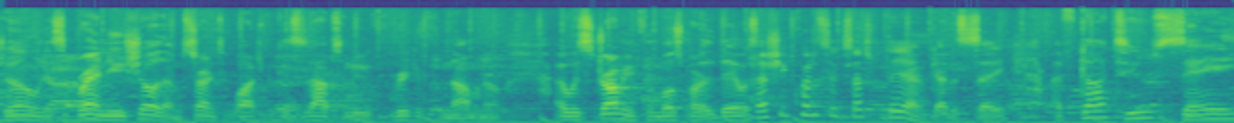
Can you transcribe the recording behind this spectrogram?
Jones is a brand new show that I'm starting to watch because it's absolutely freaking phenomenal. I was driving for the most part of the day. It was actually quite a successful day, I've got to say. I've got to say,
